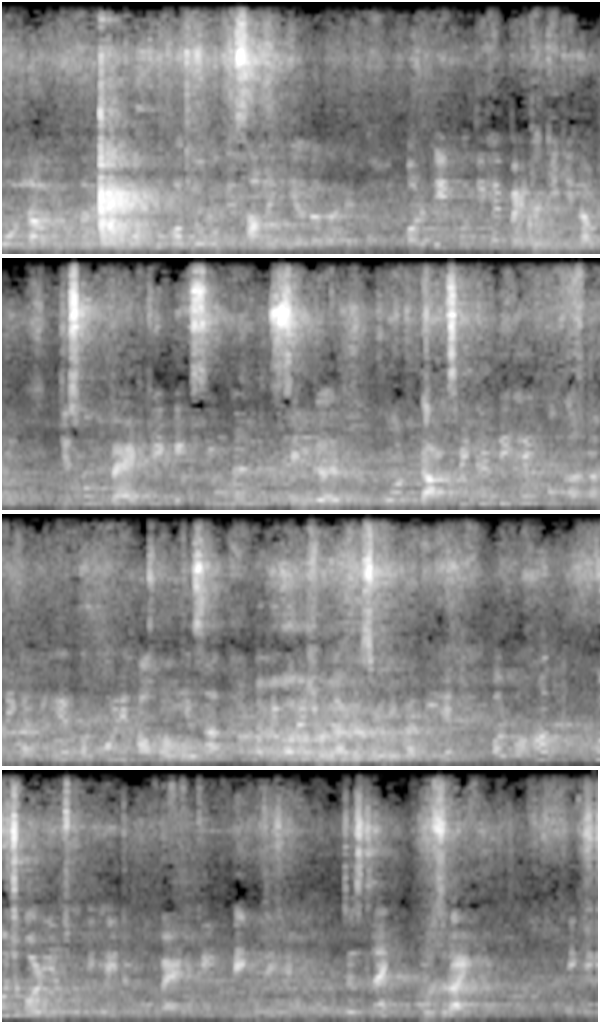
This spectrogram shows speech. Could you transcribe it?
वो लावनी होता है वो बहुत लोगों के सामने किया जाता है। और एक होती है बैठकी की लावनी जिसको बैठ के एक सिंगल सिंगर, वो डांस भी करती है, वो गाना भी गाती है और पूरे हावभाव के साथ अपने पूरे श्रृंगार रस को दिखाती है। और वहाँ कुछ ऑडियंस होती है जो वो बैठ के देखते हैं जस्ट लाइक मुजराई। ठीक है?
